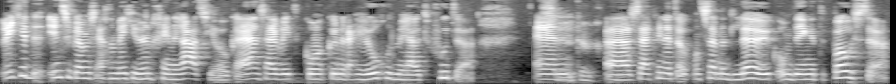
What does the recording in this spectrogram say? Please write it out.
weet je, Instagram is echt een beetje hun generatie ook. Hè? En zij weten, kunnen daar heel goed mee uit de voeten. En uh, zij vinden het ook ontzettend leuk om dingen te posten.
